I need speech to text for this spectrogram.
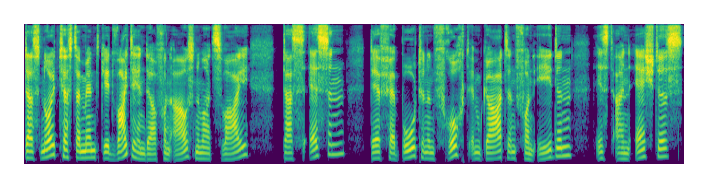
Das Neue Testament geht weiterhin davon aus, Nummer zwei, das Essen der verbotenen Frucht im Garten von Eden ist ein echtes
